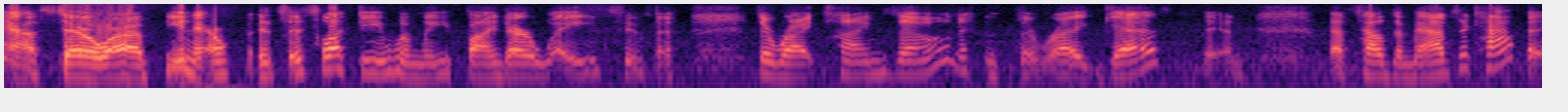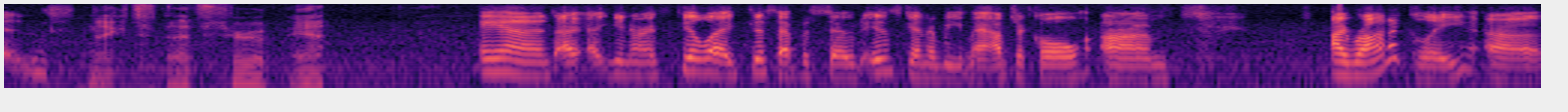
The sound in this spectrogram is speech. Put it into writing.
Yeah, so uh, you know, it's it's lucky when we find our way to the the right time zone and the right guest, and that's how the magic happens. That's, that's true. Yeah. And I, I you know I feel like this episode is going to be magical. Um, ironically, uh,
